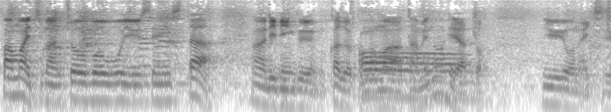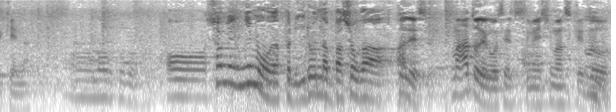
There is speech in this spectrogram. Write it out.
こはまあ一番眺望を優先した、まあ、リビングルーム家族のまあための部屋というような位置づけになって。いますあなるほどあ斜面にもやっぱりいろんな場所がそうです、まあ後でご説明しますけど、うん、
